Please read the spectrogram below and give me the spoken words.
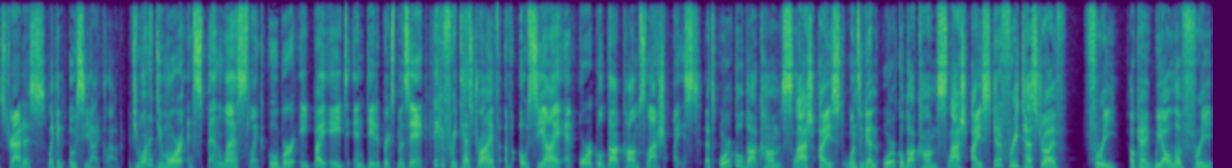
Stratus. like an OCI cloud. If you want to do more and spend less like Uber, 8x8, and Databricks Mosaic, take a free test drive of OCI at oracle.com slash iced. That's oracle.com slash iced. Once again, oracle.com slash iced. Get a free test drive. Free. Okay, we all love free.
